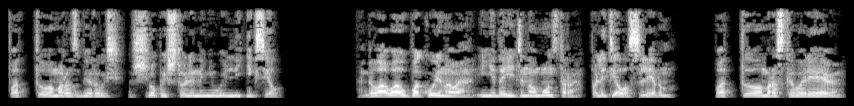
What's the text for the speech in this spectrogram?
Потом разберусь. Жопой, что ли, на него элитник сел. Голова упокоенного и недоеденного монстра полетела следом. Потом расковыряю.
